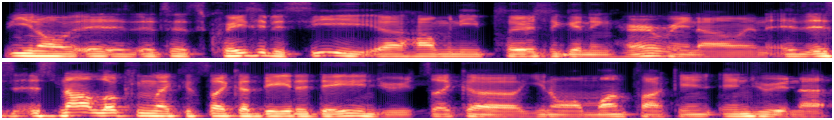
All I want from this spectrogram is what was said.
you know, it, it's it's crazy to see uh, how many players are getting hurt right now, and it, it's it's not looking like it's like a day to day injury. It's like a you know a month long in- injury, and that.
